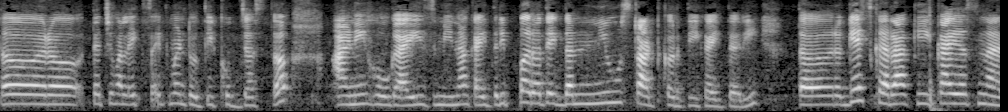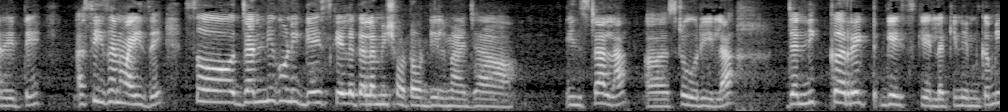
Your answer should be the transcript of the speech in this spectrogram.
तर त्याची मला एक्साइटमेंट होती खूप जास्त. आणि हो गाईज मी ना काहीतरी परत एकदा न्यू स्टार्ट करते काहीतरी. तर गेस करा की काय असणार आहे ते. सीझन वाईज आहे. सो ज्यांनी कोणी गेस केलं त्याला मी शॉर्ट आउट देईल माझ्या इन्स्टाला स्टोरीला ज्यांनी करेक्ट गेस केलं की नेमकं मी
